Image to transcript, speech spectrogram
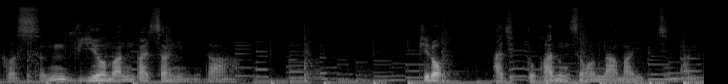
그것은 위험한 발상입니다. 비록 아직도 가능성은 남아 있지만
